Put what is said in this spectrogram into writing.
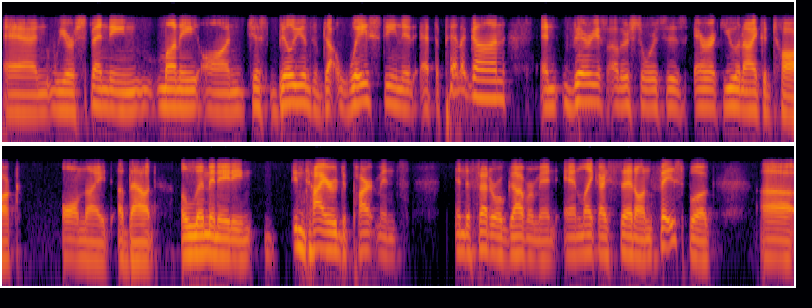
and we are spending money on just billions of dollars, wasting it at the Pentagon and various other sources. Eric, you and I could talk all night about eliminating entire departments in the federal government. And like I said on Facebook uh,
